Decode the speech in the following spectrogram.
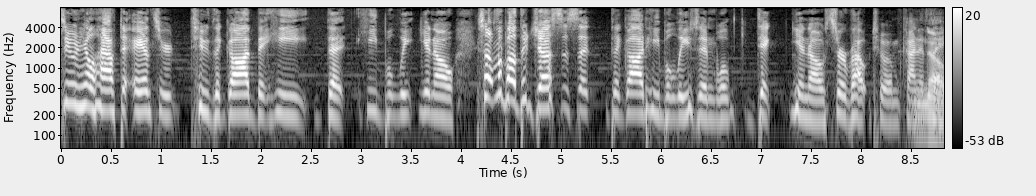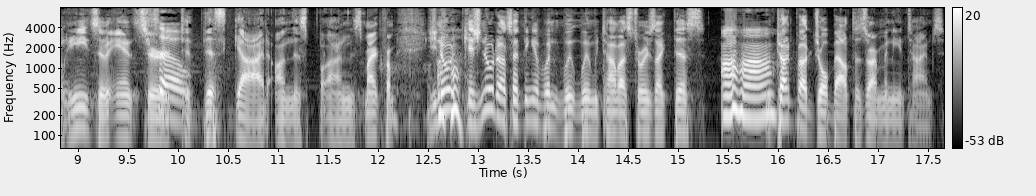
soon he'll have to answer to the god that he that he believe you know something about the justice that the god he believes in will dick you know serve out to him kind of no, thing No, he needs to answer So- to this God on this on this microphone. You know, because you know what else I think of when, when when we talk about stories like this. uh-huh We've talked about Joel Baltazar many times,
